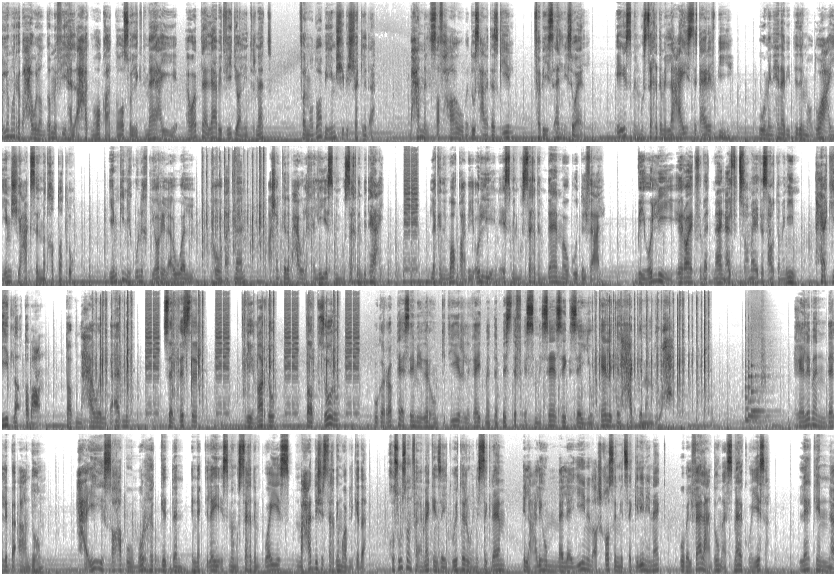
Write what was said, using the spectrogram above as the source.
كل مرة بحاول انضم فيها لأحد مواقع التواصل الاجتماعي أو أبدأ لعبة فيديو على الإنترنت فالموضوع بيمشي بالشكل ده. بحمل الصفحة وبدوس على تسجيل فبيسألني سؤال إيه اسم المستخدم اللي عايز تتعرف بيه؟ ومن هنا بيبتدي الموضوع يمشي عكس المتخطط له. يمكن يكون اختياري الأول هو باتمان عشان كده بحاول أخليه اسم المستخدم بتاعي. لكن الموقع بيقول لي إن اسم المستخدم ده موجود بالفعل. بيقول لي إيه رأيك في باتمان 1989 أكيد لأ طبعا. طب نحاول ب admin سيلفستر ليوناردو طب زورو. وجربت أسامي غيرهم كتير لغاية ما اتدبست في اسم ساذج زي وكالة الحاج ممدوح. غالبا ده اللي بقى عندهم. حقيقي صعب ومرهق جدا إنك تلاقي اسم مستخدم كويس محدش استخدمه قبل كده. خصوصا في أماكن زي تويتر وإنستجرام اللي عليهم ملايين الأشخاص المتسجلين هناك وبالفعل عندهم أسماء كويسة. لكن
